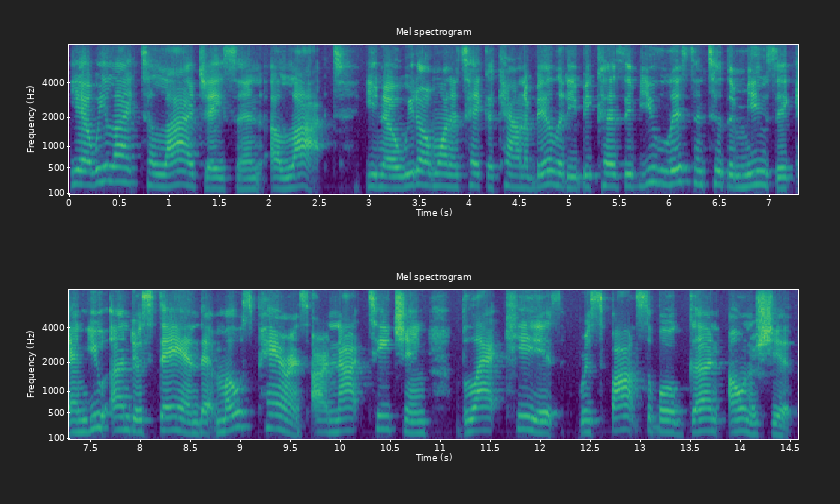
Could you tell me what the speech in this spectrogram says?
Yeah, we like to lie, Jason, a lot. You know, we don't want to take accountability because if you listen to the music and you understand that most parents are not teaching Black kids responsible gun ownership.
